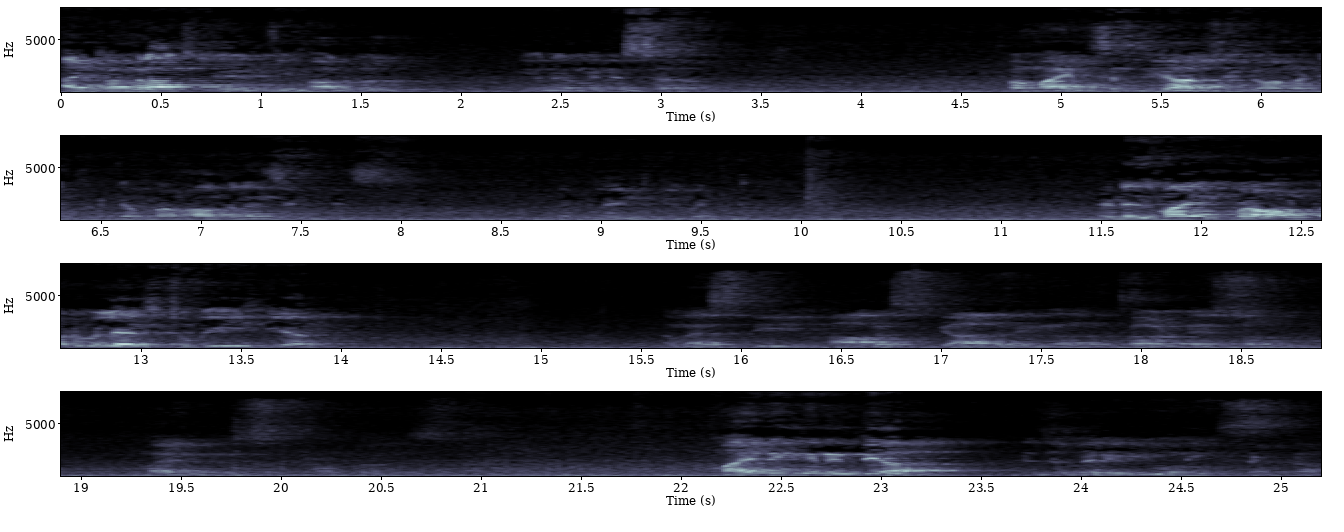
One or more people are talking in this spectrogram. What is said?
I congratulate the Honorable Union Minister for Mines and Geology Government of India for organizing this great event. It is my proud privilege to be here amidst the August gathering of the Third National Mining Ministers Conference. Mining in India is a very unique sector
